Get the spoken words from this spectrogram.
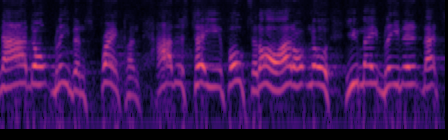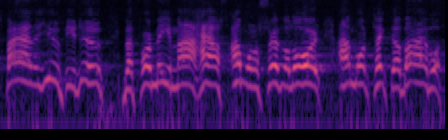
Now, I don't believe in sprinkling. I just tell you folks at all, I don't know. You may believe in it. That's fine with you if you do. But for me, my house, I'm going to serve the Lord. I'm going to take the Bible.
